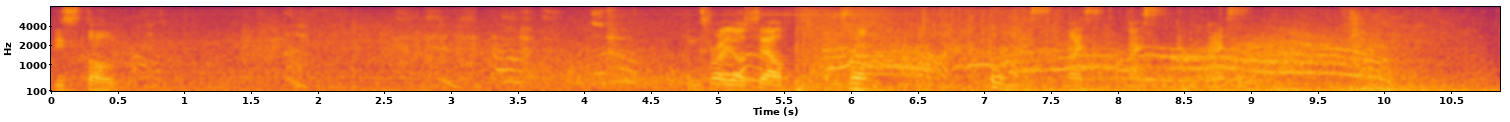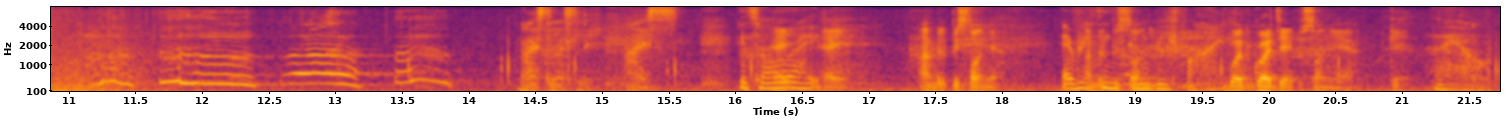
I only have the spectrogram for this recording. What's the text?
pistol? Control yourself. Control. Oh, nice, nice, nice, nice. Nice, Leslie. Nice. It's all Hey, right. hey. Ambil pistolnya. Ambil Everything's gonna pistolnya. be fine. Buat gua aja pistolnya ya. Oke. I hope.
